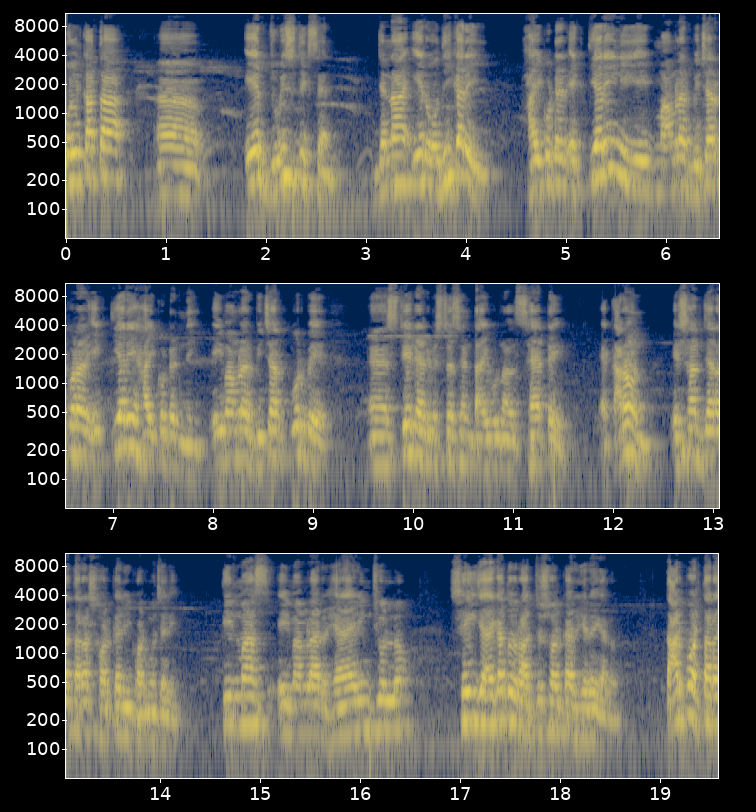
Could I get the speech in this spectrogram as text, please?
কলকাতা এর জুরিসডিকশন যে না, এর অধিকারী হাইকোর্টের এখতিয়ারই নেই, এই মামলার বিচার করার এখতিয়ারই হাইকোর্টের নেই। এই মামলার বিচার করবে স্টেট অ্যাডমিনিস্ট্রেশন ট্রাইব্যুনাল স্যাটে কারণ এসার যারা, তারা সরকারি কর্মচারী। তিন মাস এই মামলার হেয়ারিং চলল। সেই জায়গাতেও রাজ্য সরকার হেরে গেল। তারপর তারা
